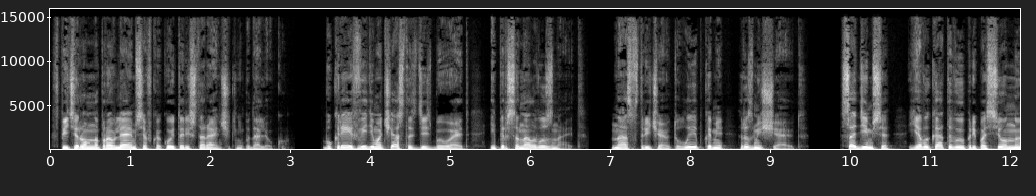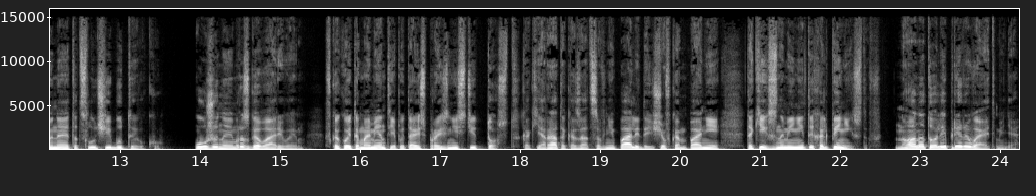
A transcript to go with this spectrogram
В пятером направляемся в какой-то ресторанчик неподалеку. Букреев, видимо, часто здесь бывает, и персонал его знает. Нас встречают улыбками, размещают. Садимся, я выкатываю припасенную на этот случай бутылку. Ужинаем, разговариваем. В какой-то момент я пытаюсь произнести тост, как я рад оказаться в Непале, да еще в компании таких знаменитых альпинистов. Но Анатолий прерывает меня.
